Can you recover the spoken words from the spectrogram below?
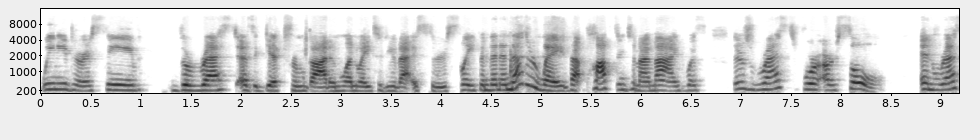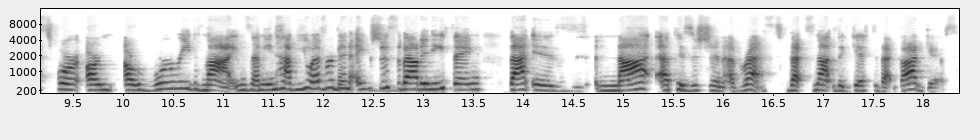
We need to receive the rest as a gift from God. And one way to do that is through sleep. And then another way that popped into my mind was there's rest for our soul and rest for our, our worried minds. I mean, have you ever been anxious about anything? That is not a position of rest. That's not the gift that God gives.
